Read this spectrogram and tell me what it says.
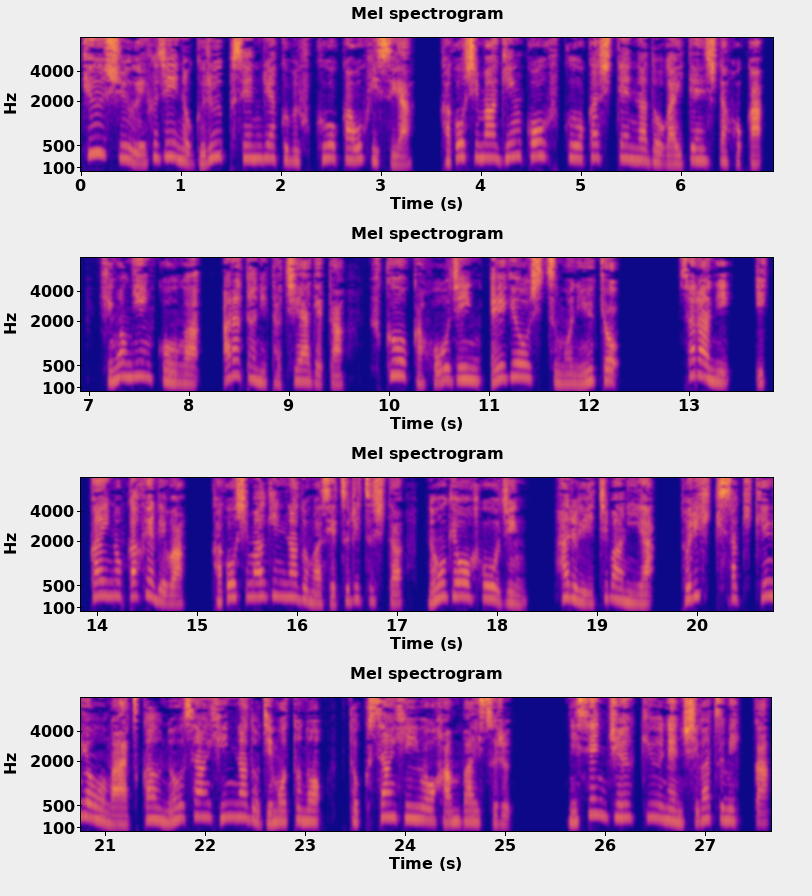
九州 FG のグループ戦略部福岡オフィスや鹿児島銀行福岡支店などが移転したほか、肥後銀行が新たに立ち上げた福岡法人営業室も入居。さらに、1階のカフェでは、鹿児島銀などが設立した農業法人、春一番や取引先企業が扱う農産品など地元の特産品を販売する。2019年4月3日、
